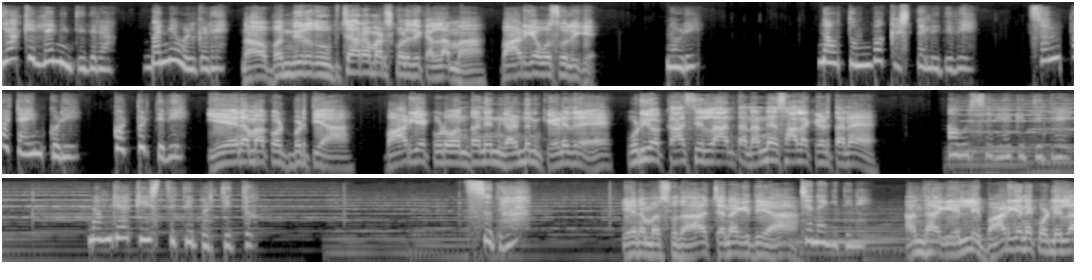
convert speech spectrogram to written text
ಯಾಕೆ ಇಲ್ಲೇ ನಿಂತಿದ್ದೀರಾ? ಬನ್ನಿ ಒಳಗಡೆ. ನಾವು ಬಂದಿರೋದು ಉಪಚಾರ ಮಾಡಿಸ್ಕೊಳ್ಳೋದಕ್ಕಲ್ಲಮ್ಮ ಬಾಡಿಗೆ ವಸೂಲಿಗೆ. ನೋಡಿ ನಾವು ತುಂಬಾ ಕಷ್ಟದಲ್ಲಿದ್ದೀವಿ. ಸ್ವಲ್ಪ ಟೈಮ್ ಕೊಡಿ. ಕೊಟ್ಬಿಡ್ತೀವಿ. ಏನಮ್ಮ ಕೊಟ್ಬಿಡ್ತೀಯಾ? ಬಾಡಿಗೆ ಕೊಡು ಅಂತ ನಿನ್ ಗಂಡನ್ ಕೇಳಿದ್ರೆ ಕುಡಿಯೋ ಕಾಸಿಲ್ಲ ಅಂತ ನನ್ನೇ ಸಾಲ ಕೇಳ್ತಾನೆ. ಅವ್ರು ಸರಿಯಾಗಿದ್ದಿದ್ರೆ ನಮ್ಗೆ ಯಾಕೆ ಈ ಸ್ಥಿತಿ ಬರ್ತಿತ್ತು? ಸುಧಾ? ಏನಮ್ಮ ಸುಧಾ ಚೆನ್ನಾಗಿದ್ಯಾ ಚೆನ್ನಾಗಿದ್ದೀನಿ. ಅಂದಾಗೆ ಎಲ್ಲಿ? ಬಾಡಿಗೆನೆ ಕೊಡ್ಲಿಲ್ಲ?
